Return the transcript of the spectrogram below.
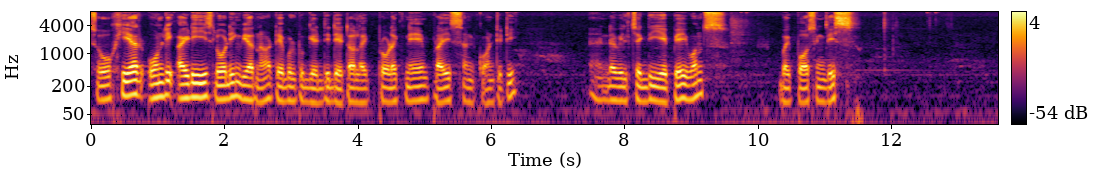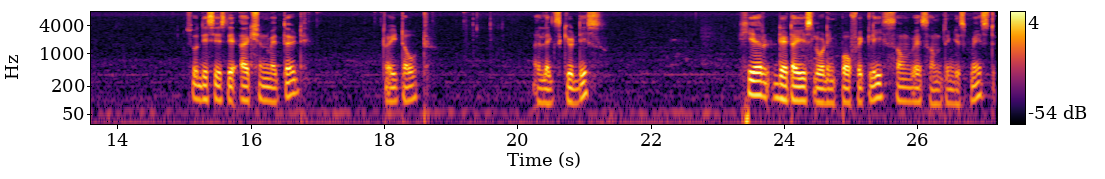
so here only id is loading. We are not able to get the data like product name price and quantity. And I will check the API once by pausing this. So this is the action method. Try it out. I'll execute this. Here data is loading perfectly. Somewhere something is missed.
